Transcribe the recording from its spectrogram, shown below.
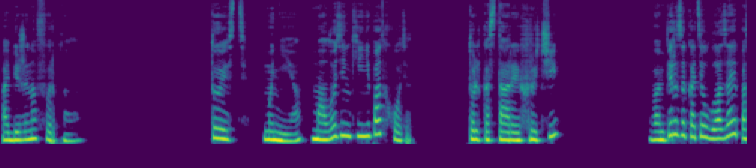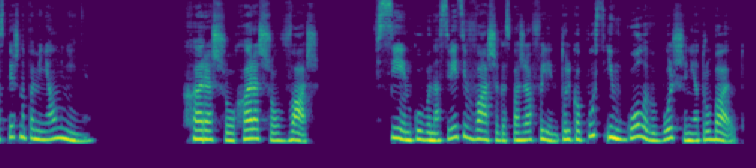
Обиженно фыркнула. То есть мне молоденькие не подходят? Только старые хрычи? Вампир закатил глаза и поспешно поменял мнение. Хорошо, хорошо, ваш. Все инкубы на свете ваши, госпожа Флинн, только пусть им головы больше не отрубают.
